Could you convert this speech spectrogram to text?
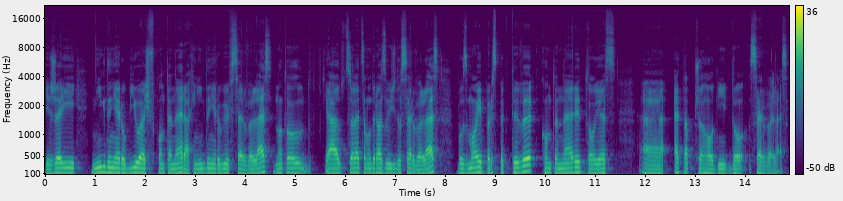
Jeżeli nigdy nie robiłeś w kontenerach i nigdy nie robiłeś w serverless, no to ja zalecam od razu iść do serverless, bo z mojej perspektywy kontenery to jest e, etap przechodni do serverless.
